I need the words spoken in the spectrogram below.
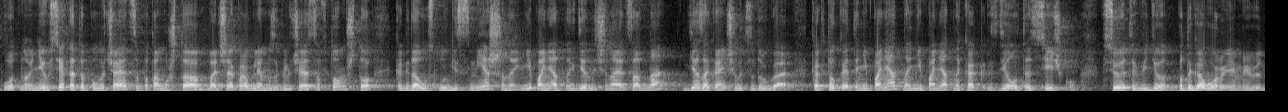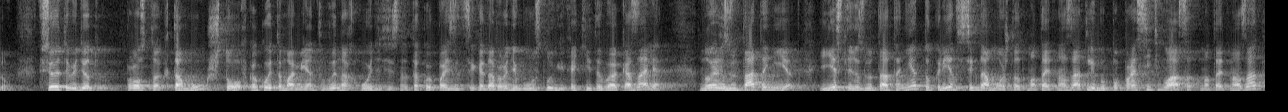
Вот. Но не у всех это получается, потому что большая проблема заключается в том, что когда услуги смешаны, непонятно, где начинается одна, где заканчивается другая. Как только это непонятно, непонятно, как сделать отсечку. Все это ведет, по договору я имею в виду, все это ведет просто к тому, что в какой-то момент вы находитесь на такой позиции, когда вроде бы услуги какие-то вы оказали, но результата нет. И если результата нет, то клиент всегда может отмотать назад, либо попросить вас отмотать назад, назад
